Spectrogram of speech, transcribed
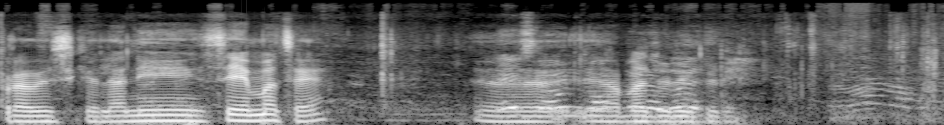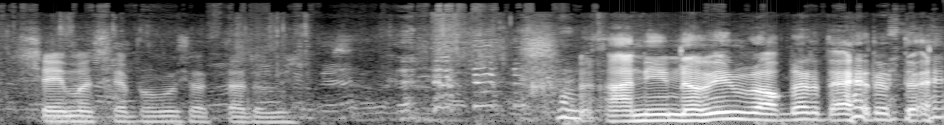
प्रवेश केला आणि सेमच आहे. या बाजूने इकडे. सेमच आहे बघू शकता तुम्ही. आणि नवीन ब्लॉगर तयार होतोय.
